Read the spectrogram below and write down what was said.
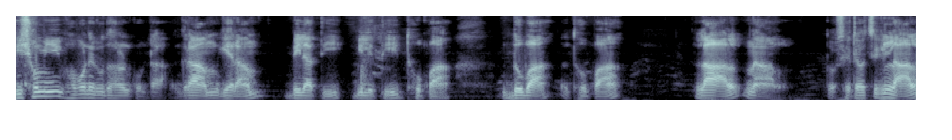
বিষমী ভবনের উদাহরণ কোনটা? গ্রাম, গেরাম, বিলাতি, বিলিতি, ধোপা, দোবা, ধোপা, লাল, নাল। তো সেটা হচ্ছে কি লাল,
